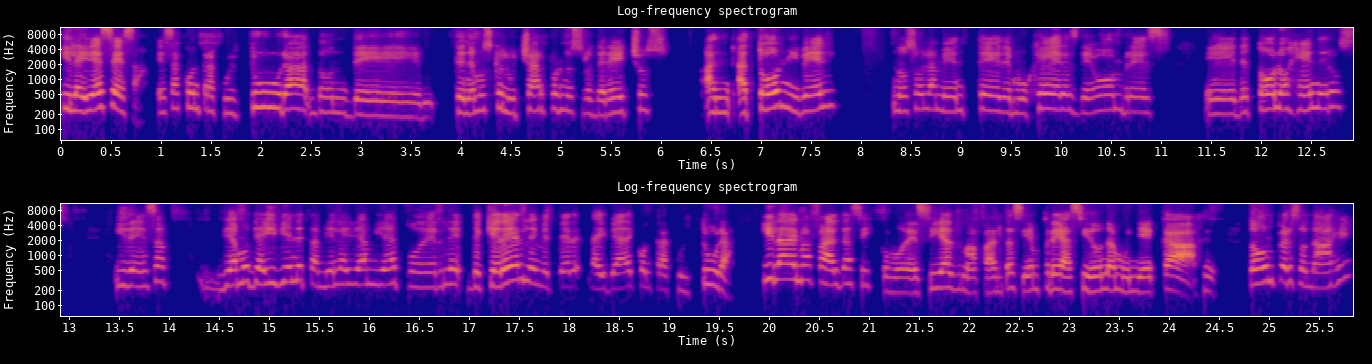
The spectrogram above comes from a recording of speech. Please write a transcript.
y la idea es esa, esa contracultura donde tenemos que luchar por nuestros derechos a, a todo nivel, no solamente de mujeres, de hombres, de todos los géneros, y de esa digamos, de ahí viene también la idea mía de poderle, de quererle meter la idea de contracultura. Y la de Mafalda, sí, como decías, Mafalda siempre ha sido una muñeca, todo un personaje,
